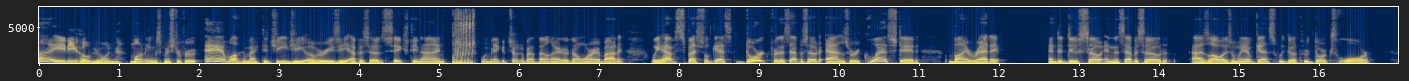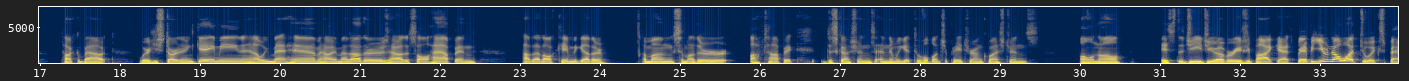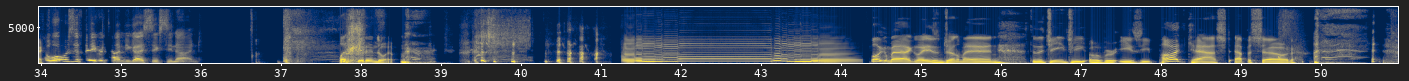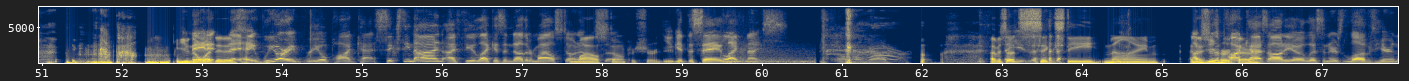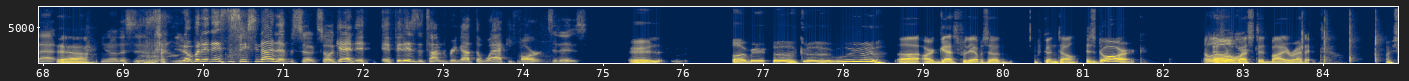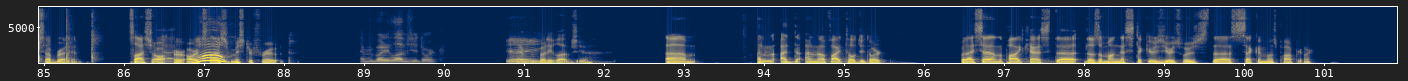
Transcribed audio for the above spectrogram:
Hi, hope everyone. My name is Mr. Fruit, and welcome back to GG Over EZ, episode 69. We make a joke about that later, don't worry about it. We have special guest Dork for this episode, as requested by Reddit. And to do so in this episode, as always, when we have guests, we go through Dork's lore, talk about where he started in gaming, and how we met him, how he met others, how this all happened, how that all came together, among some other off topic discussions. And then we get to a whole bunch of Patreon questions all in all, it's the GG Over EZ podcast, baby. You know what to expect. So what was the favorite time you guys 69? Let's get into it. Welcome back, ladies and gentlemen, to the GG Over EZ podcast episode. you know Made what it is. Hey, we are a real podcast. 69, I feel like, is another milestone. A milestone episode. for sure. Dude. You get to say, like, nice. Oh my god. episode 69. And I'm as sure you the heard podcast audio listeners loved hearing that. yeah. You know, this is, you know, but it is the 69 episode. So again, if if it is the time to bring out the wacky farts, it is. And I mean, oh god, uh, our guest for the episode, if you couldn't tell, is Dork, Hello. as Hello. requested by Reddit or subreddit slash r Yeah. or r Woo! slash Mr. Fruit. Everybody loves you, Dork. Yay. Everybody loves you. Um, I don't, I, I don't know if I told you, Dork, but I said on the podcast the those Among Us stickers. Yours was the second most popular.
